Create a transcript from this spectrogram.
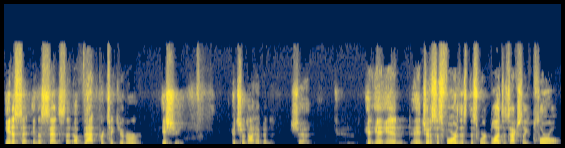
innocent in the sense that of that particular issue, it should not have been shed. In, in, in Genesis 4, this, this word bloods, it's actually plural,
